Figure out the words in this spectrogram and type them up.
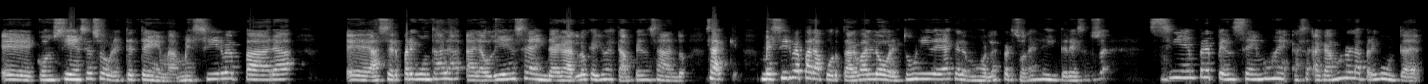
eh, conciencia sobre este tema, me sirve para eh, hacer preguntas a la, audiencia e indagar lo que ellos están pensando. O sea, me sirve para aportar valor. Esto es una idea que a lo mejor a las personas les interesa. Entonces, siempre pensemos, en, hagámonos la pregunta,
